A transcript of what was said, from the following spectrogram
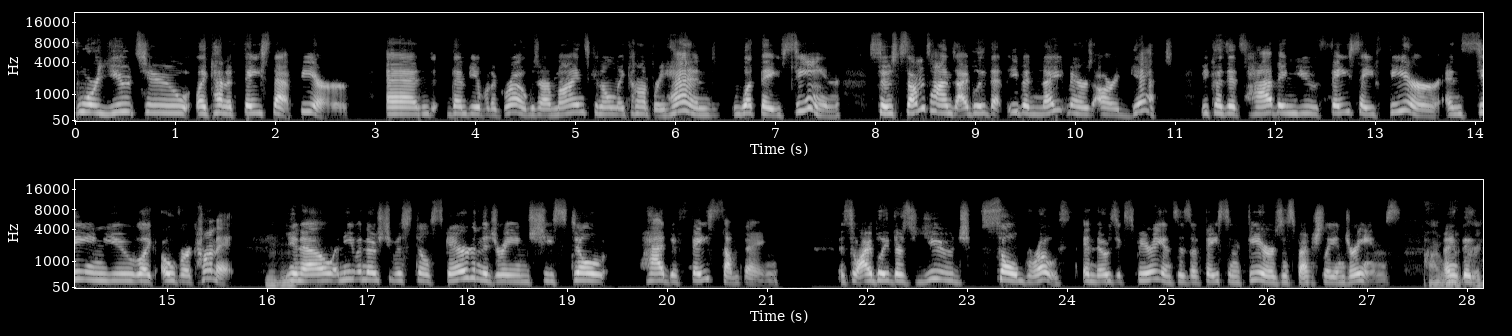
for you to like kind of face that fear and then be able to grow because our minds can only comprehend what they've seen. So sometimes I believe that even nightmares are a gift because it's having you face a fear and seeing you like overcome it, mm-hmm. you know? And even though she was still scared in the dream, she still had to face something. And so I believe there's huge soul growth in those experiences of facing fears, especially in dreams. I, I think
